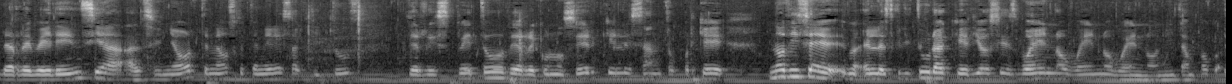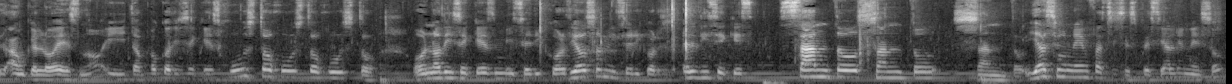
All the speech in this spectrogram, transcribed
de reverencia al Señor, tenemos que tener esa actitud de respeto, de reconocer que Él es santo, porque no dice en la escritura que Dios es bueno, bueno, bueno, ni tampoco, aunque lo es, ¿no? Y tampoco dice que es justo, justo, justo, o no dice que es misericordioso, misericordioso. Él dice que es santo, santo, santo. Y hace un énfasis especial en eso,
